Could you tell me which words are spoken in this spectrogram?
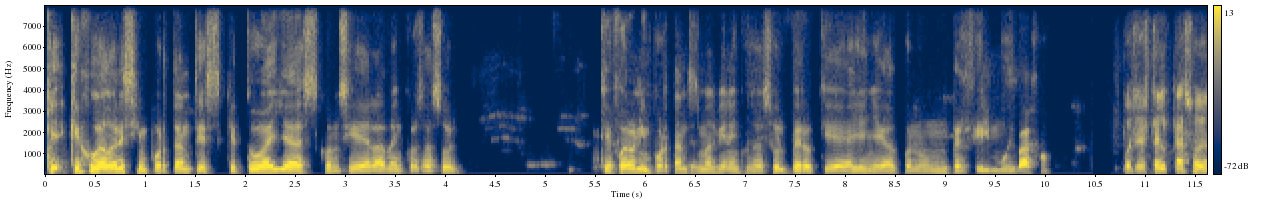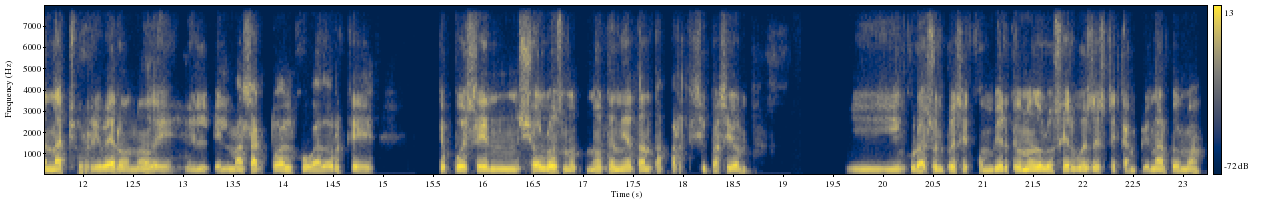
¿Qué, ¿Qué, jugadores importantes que tú hayas considerado en Cruz Azul, que fueron importantes más bien en Cruz Azul, pero que hayan llegado con un perfil muy bajo? pues está el caso de Nacho Rivero, ¿no? De el, el más actual jugador que, que pues en Cholos no, no, tenía tanta participación y en Cruz Azul pues se convierte uno de los héroes de este campeonato, ¿no?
